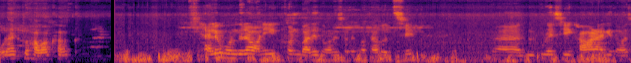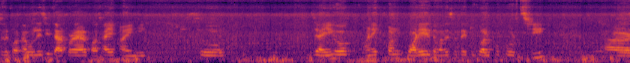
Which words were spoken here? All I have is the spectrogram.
ওরা একটু হাওয়া খাক। হ্যালো বন্ধুরা অনেকক্ষণ বাদে তোমাদের সাথে কথা হচ্ছে। দুপুরে সেই খাওয়ার আগে তোমার সাথে কথা বলেছি, তারপরে আর কথাই হয়নি। তো যাই হোক, অনেকক্ষণ পরে তোমাদের সাথে একটু গল্প করছি। আর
